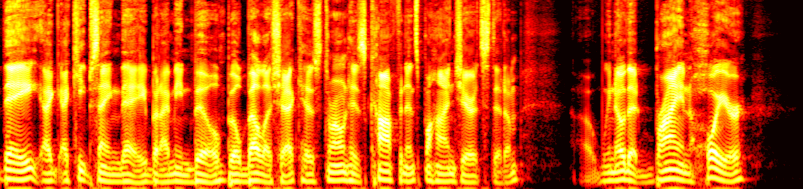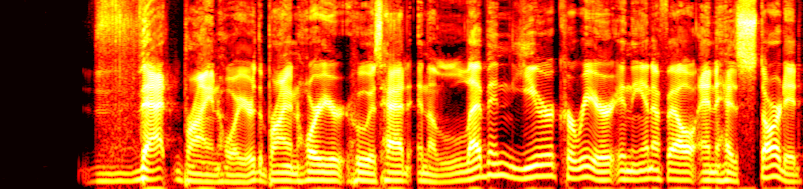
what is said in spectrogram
they, I, I, keep saying they, but I mean Bill, Bill Belichick, has thrown his confidence behind Jarrett Stidham. Uh, we know that Brian Hoyer, that Brian Hoyer, the Brian Hoyer who has had an 11 year career in the NFL and has started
